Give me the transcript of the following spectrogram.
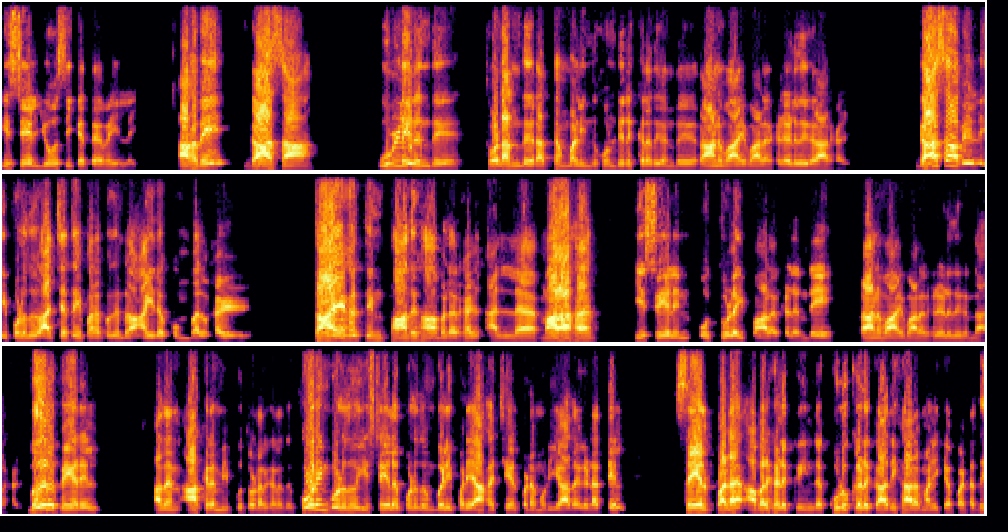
இஸ்ரேல் யோசிக்க தேவையில்லை. ஆகவே காசா உள்ளிருந்து தொடர்ந்து ரத்தம் வழிந்து கொண்டிருக்கிறது என்று ராணுவ ஆய்வாளர்கள் எழுதுகிறார்கள். காசாவில் இப்பொழுது அச்சத்தை பரப்புகின்ற ஆயுத கும்பல்கள் தாயகத்தின் பாதுகாவலர்கள் அல்ல. மாறாக இஸ்ரேலின் ஒத்துழைப்பாளர்கள் என்றே ராணுவ ஆய்வாளர்கள் எழுதுகின்றார்கள். வேறு பெயரில் அதன் ஆக்கிரமிப்பு தொடர்கிறது. போரின் பொழுது இஸ்ரேல் எப்பொழுதும் வெளிப்படையாக செயல்பட முடியாத இடத்தில் செயல்பட அவர்களுக்கு இந்த குழுக்களுக்கு அதிகாரம் அளிக்கப்பட்டது.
